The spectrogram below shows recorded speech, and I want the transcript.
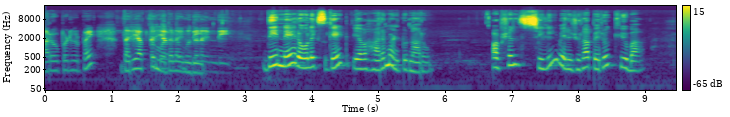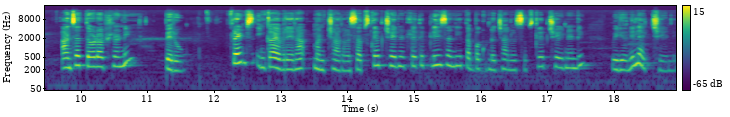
ఆరోపణలపై దర్యాప్తు మొదలైంది. దీన్నే రోలెక్స్ గేట్ వ్యవహారం అంటున్నారు. Options Chile Venezuela Peru Cuba. Answer third option అండి పెరు. ఫ్రెండ్స్ ఇంకా ఎవరైనా మన ఛానల్ సబ్స్క్రైబ్ చేయనట్లయితే ప్లీజ్ అండి తప్పకుండా ఛానల్ సబ్స్క్రైబ్ చేయండి. వీడియోని లైక్ చేయండి.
